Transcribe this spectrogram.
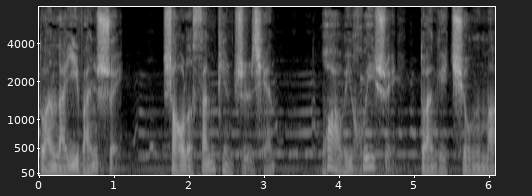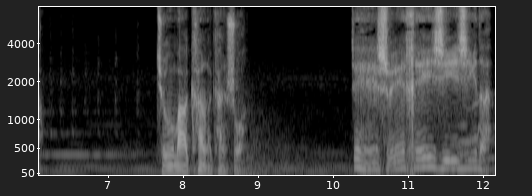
端来一碗水，烧了三片纸钱，化为灰水，端给邱恩妈。邱恩妈看了看，说。这水黑兮兮的，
